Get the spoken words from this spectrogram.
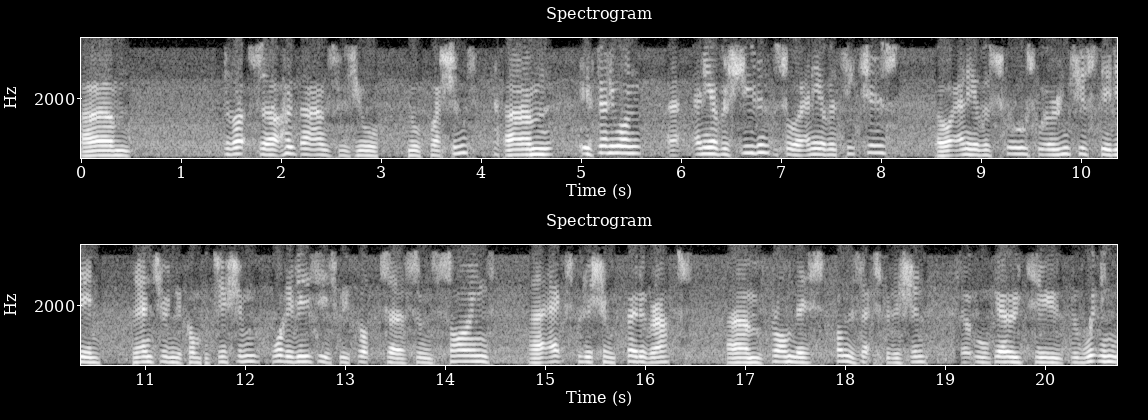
Um, so that's, uh, I hope that answers your, your questions. Um, if anyone, uh, any other students or any other teachers or any other schools were interested in and entering the competition. What it is is we've got uh, some signed uh, expedition photographs um, from this from this expedition that will go to the winning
